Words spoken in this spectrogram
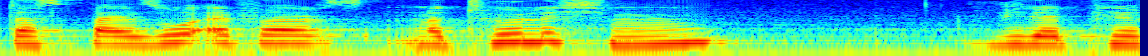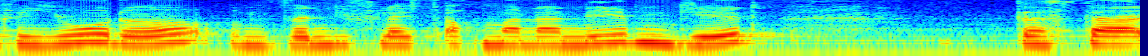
dass bei so etwas Natürlichem wie der Periode und wenn die vielleicht auch mal daneben geht, dass da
